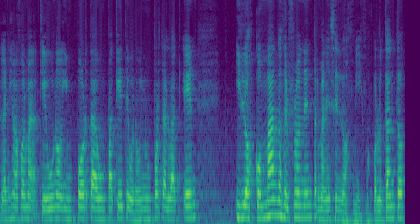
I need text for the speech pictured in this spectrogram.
la misma forma que uno importa un paquete, bueno, uno importa el back-end y los comandos del front-end permanecen los mismos. Por lo tanto,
